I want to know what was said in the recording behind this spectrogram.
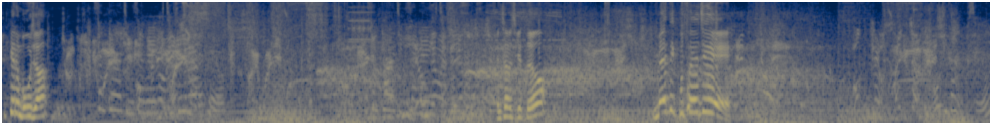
티켓은 모으자. 상태와 증상을 자세히 말하세요. 상태와 증상을 자세히 말하세요. 괜찮으시겠어요? 메딕 붙어야지. 어디가 아프세요? 어디가 아프세요?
